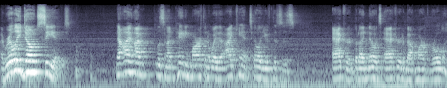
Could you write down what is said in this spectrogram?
I really don't see it. Now I, I'm listen. I'm painting Martha in a way that I can't tell you if this is accurate, but I know it's accurate about Mark Roland.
